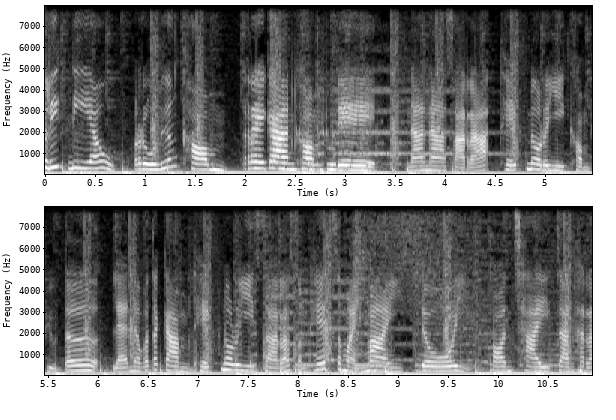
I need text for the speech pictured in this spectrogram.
คลิกเดียว รู้เรื่องคอม รายการคอมทูเดย์นานาสาระเทคโนโลยีคอมพิวเตอร์ และนวัตกรรมเทคโนโลยีสารสนเทศสมัยใหม่ โดยกรชัยจันทร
